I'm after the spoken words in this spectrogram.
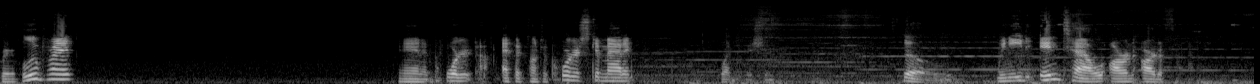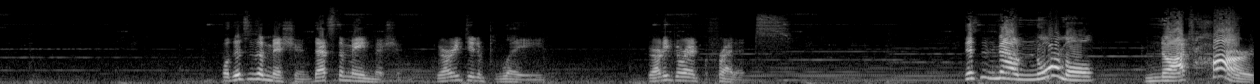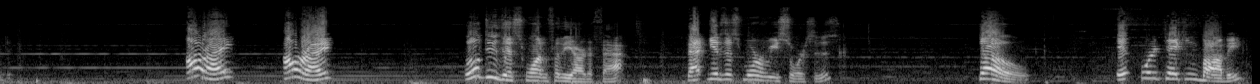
Rare blueprint. And a quarter, Epic Hunter quarter schematic. Select mission. So, we need intel or an artifact. Well, this is a mission. That's the main mission. We already did a blade. We already grabbed credits. This is now normal, not hard. Alright. Alright. We'll do this one for the artifact. That gives us more resources. So, if we're taking Bobby,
